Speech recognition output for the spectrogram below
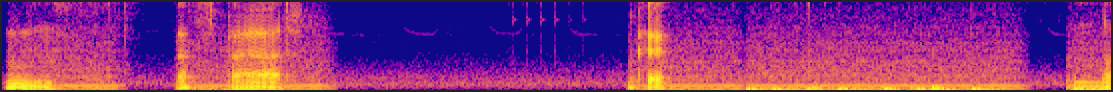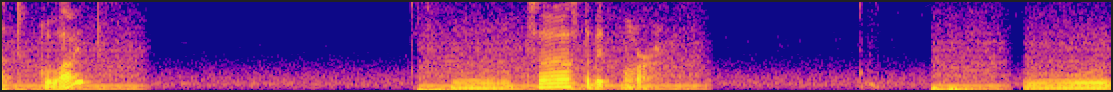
Hmm. That's bad. Okay. Not quite. Mm, just a bit more. Mm,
